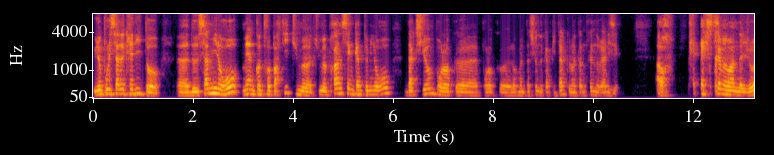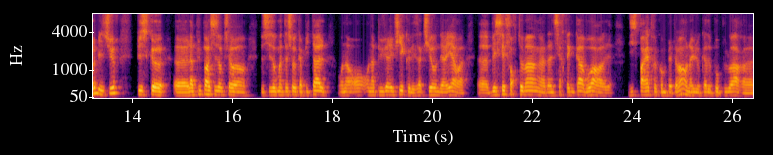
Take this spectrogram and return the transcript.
une police de crédit euh, de 100 000 euros, mais en contrepartie, tu me, tu me prends 50 000 euros d'action pour l'augmentation de capital que l'on est en train de réaliser. Alors, extrêmement dangereux, bien sûr, puisque euh, la plupart de ces, de ces augmentations de capital, on a, on a pu vérifier que les actions derrière euh, baissaient fortement dans certains cas, voire disparaître complètement. On a eu le cas de Popular, euh,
